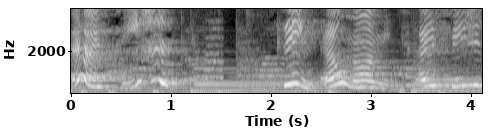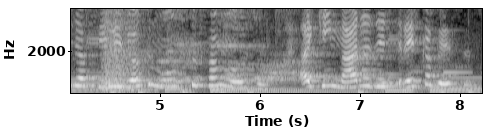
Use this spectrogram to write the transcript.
É a Esfinge? Sim, é o nome. A Esfinge da filha de outro monstro famoso, a queimada de três cabeças.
